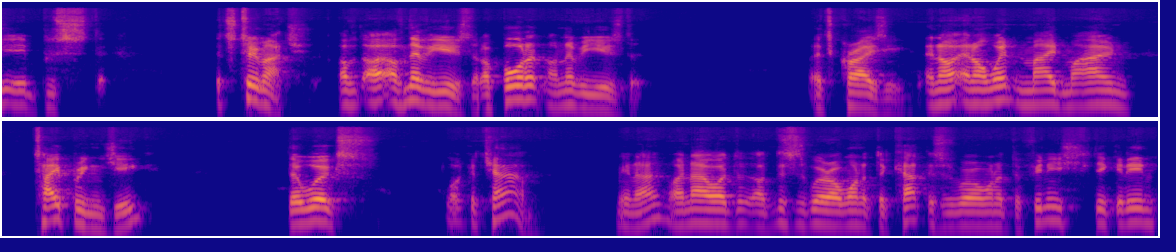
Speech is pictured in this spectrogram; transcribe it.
It's too much. I've I've never used it. I bought it, I never used it. It's crazy. And I and I went and made my own tapering jig that works like a charm. You know, I know I, this is where I want it to cut. This is where I want it to finish. Stick it in,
